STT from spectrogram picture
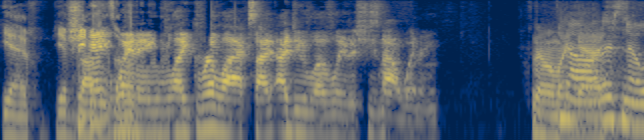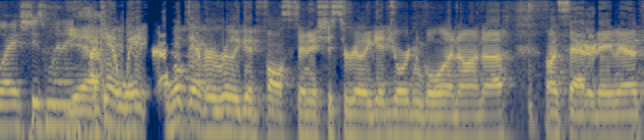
Yeah, you have She ain't goggles on. winning. Like, relax. I, I do love Lita. She's not winning. Oh my no, gosh. there's no way she's winning. Yeah. I can't wait. I hope they have a really good false finish just to really get Jordan going on uh, on Saturday, man.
